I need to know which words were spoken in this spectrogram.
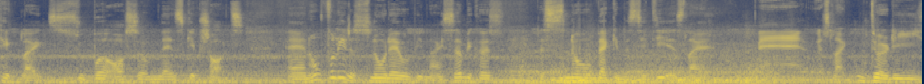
take like super awesome landscape shots. And hopefully the snow there will be nicer because the snow back in the city is like man, it's like dirty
